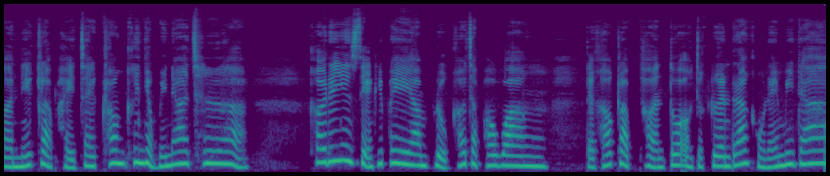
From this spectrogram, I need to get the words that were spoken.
ตอนนี้กลับหายใจคล่องขึ้นอย่างไม่น่าเชื่อ เขาได้ยินเสียงที่พยายามปลุกเขาจากภวัง แต่เขากลับถอนตัวออกจากเรือนร่างของนท์ไม่ได้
